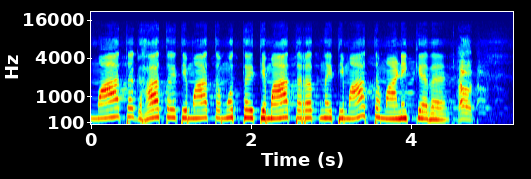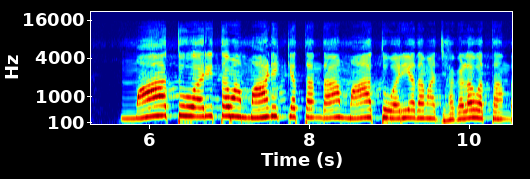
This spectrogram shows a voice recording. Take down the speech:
ಮಾತ ಘಾತ ಐತಿ ಮಾತ ಮುತ್ತೈತಿ ಮಾತ ರತ್ನ ಐತಿ ಮಾತ ಮಾಣಿಕ್ಯ ಅದ. ಹೌದ್. ಮಾತು ಅರಿತವ ಮಾಣಿಕ್ಯ ತಂದ ಮಾತು ಅರಿಯದವ ಜಗಳವ ತಂದ.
